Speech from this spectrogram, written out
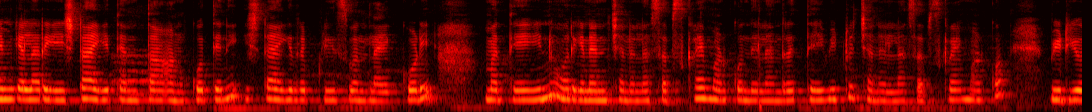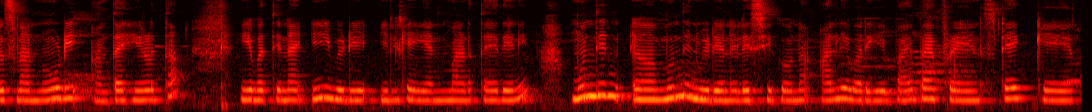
ನಿಮಗೆಲ್ಲರಿಗೆ ಇಷ್ಟ ಆಗೈತೆ ಅಂತ ಅನ್ಕೋತೀನಿ. ಇಷ್ಟ ಆಗಿದ್ರೆ ಪ್ಲೀಸ್ ಒಂದು ಲೈಕ್ ಕೊಡಿ. ಮತ್ತು ಇನ್ನೂವರೆಗೆ ನನ್ನ ಚಾನಲ್ನ ಸಬ್ಸ್ಕ್ರೈಬ್ ಮಾಡ್ಕೊಂಡಿಲ್ಲ ಅಂದರೆ ದಯವಿಟ್ಟು ಚಾನೆಲ್ನ ಸಬ್ಸ್ಕ್ರೈಬ್ ಮಾಡ್ಕೊಂಡು ವಿಡಿಯೋಸ್ನ ನೋಡಿ ಅಂತ ಹೇಳ್ತಾ ಇವತ್ತಿನ ಈ ವಿಡಿಯೋ ಇಲ್ಲಿಗೆ ಏನು ಮಾಡ್ತಾ ಇದ್ದೀನಿ. ಮುಂದಿನ ಮುಂದಿನ ವಿಡಿಯೋನಲ್ಲಿ ಸಿಗೋಣ. ಅಲ್ಲಿವರೆಗೆ bye bye friends take care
